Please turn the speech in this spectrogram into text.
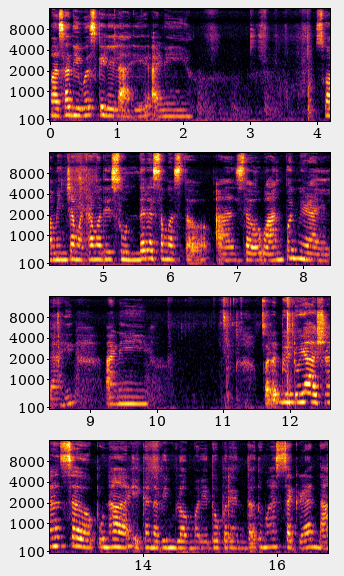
माझा दिवस केलेला आहे. आणि स्वामींच्या मठामध्ये सुंदर असं मस्त आज वाण पण मिळालेलं आहे. आणि परत भेटूया अशाच पुन्हा एका नवीन ब्लॉगमध्ये. तोपर्यंत तुम्हा सगळ्यांना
